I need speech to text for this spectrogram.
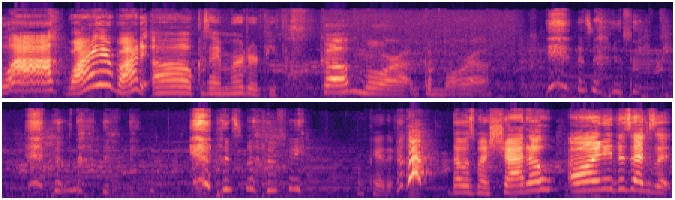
Why are there body? Oh, because I murdered people. Gamora, Gamora. That's not a baby. That's not a baby. Okay, there. Ah! that was my shadow. Oh, I need this exit.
